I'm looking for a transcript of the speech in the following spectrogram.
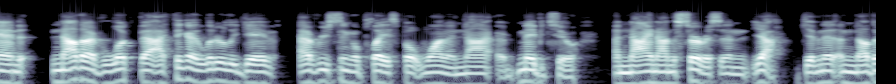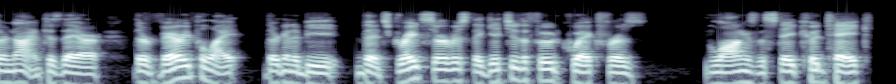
and now that I've looked back, I think I literally gave every single place but one a nine, uh, maybe two, a nine on the service, and yeah, giving it another nine because they are they're very polite. They're gonna be it's great service. They get you the food quick for as long as the stay could take,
